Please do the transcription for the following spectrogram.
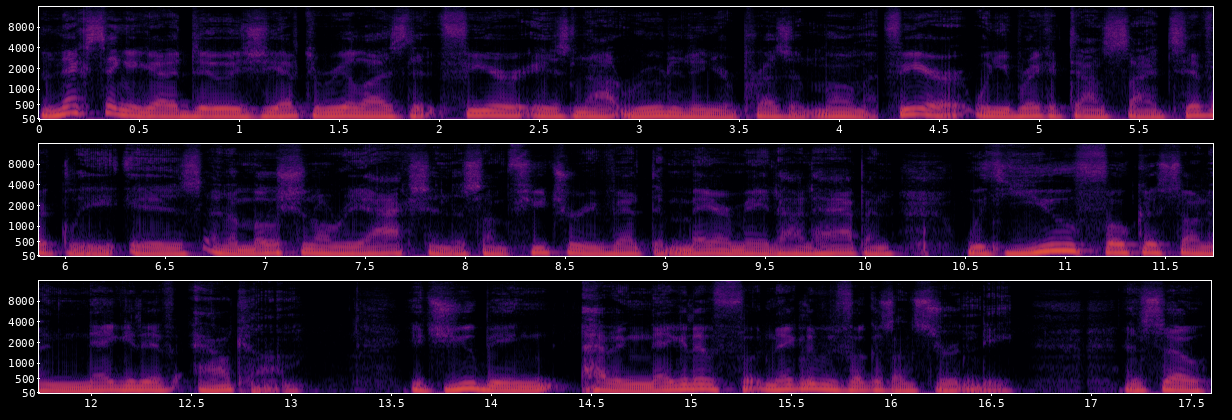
The next thing you got to do is you have to realize that fear is not rooted in your present moment. Fear, when you break it down scientifically, is an emotional reaction to some future event that may or may not happen with you focused on a negative outcome. It's you being having negative negatively focused on certainty. And so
